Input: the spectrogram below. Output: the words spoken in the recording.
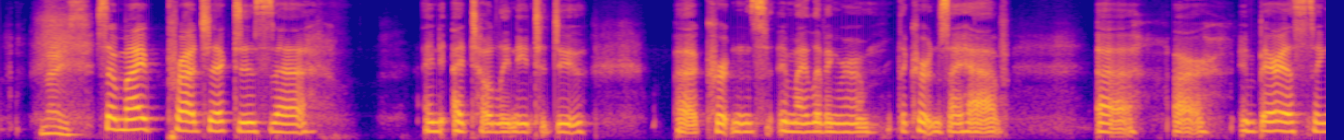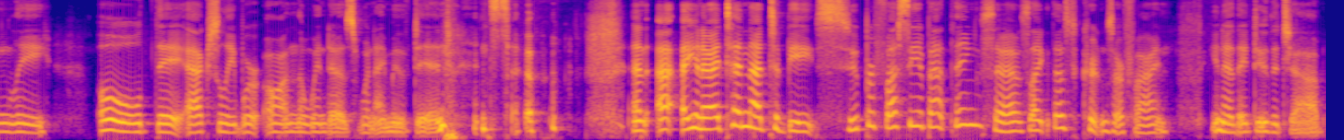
Nice. so my project is uh, I, I totally need to do uh, curtains in my living room. The curtains I have uh, are embarrassingly old. They actually were on the windows when I moved in, and so. And I, you know, I tend not to be super fussy about things. So I was like, those curtains are fine. You know, they do the job.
